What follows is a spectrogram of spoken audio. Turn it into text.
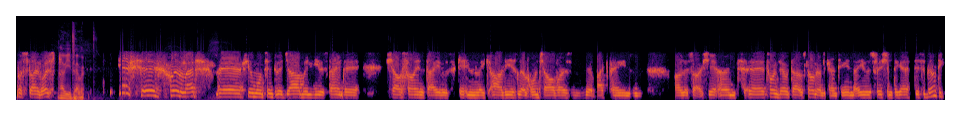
What's the boys? How are you, Trevor? Yes, uh, well, the lad, uh, a few months into the job, and he was starting to show signs that he was getting like all these little hunch overs and little back pains and all this sort of shit. And uh, it turns out that it was going around the canteen that he was fishing to get disability.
